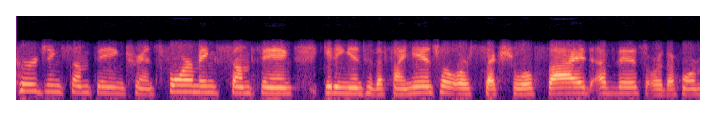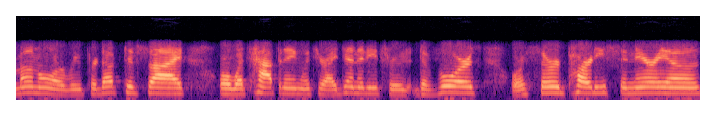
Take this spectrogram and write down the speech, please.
purging something, transforming something, getting into the financial or sexual side of this or the hormonal or reproductive side or what's happening with your identity through divorce or third party scenarios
